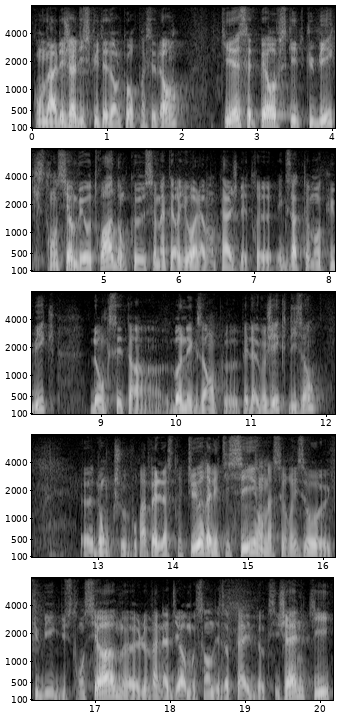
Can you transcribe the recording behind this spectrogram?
qu'on a déjà discuté dans le cours précédent, qui est cette perovskite cubique, strontium VO3. Donc euh, ce matériau a l'avantage d'être exactement cubique, donc c'est un bon exemple pédagogique, disons. Euh, donc je vous rappelle la structure, elle est ici, on a ce réseau cubique du strontium, le vanadium au centre des octaèdres d'oxygène qui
